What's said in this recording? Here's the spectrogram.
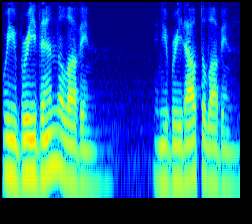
where you breathe in the loving and you breathe out the loving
